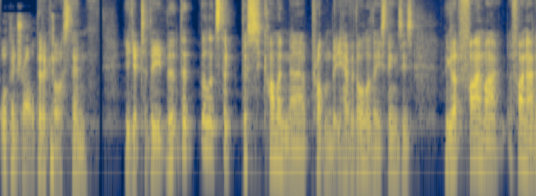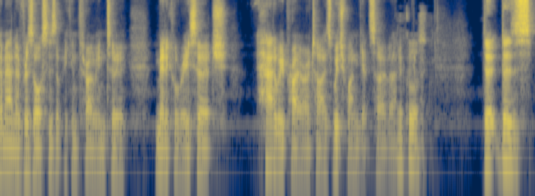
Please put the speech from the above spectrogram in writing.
or control. But of course, then you get to the, the, the well, it's the this common uh, problem that you have with all of these things is we've got finite a finite amount of resources that we can throw into medical research. How do we prioritize which one gets over? of course. Do, does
